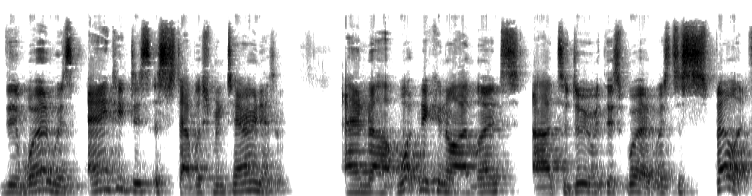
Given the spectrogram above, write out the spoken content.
the word was anti disestablishmentarianism. And uh, what Nick and I learnt uh, to do with this word was to spell it.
